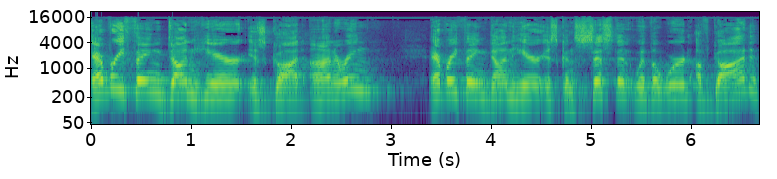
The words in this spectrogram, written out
Everything done here is God honoring. Everything done here is consistent with the word of God.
